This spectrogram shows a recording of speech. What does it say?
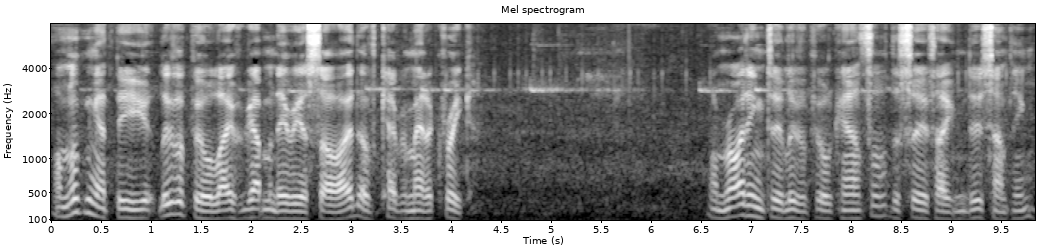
I'm looking at the Liverpool local government area side of Cabramatta Creek. I'm writing to Liverpool Council to see if they can do something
